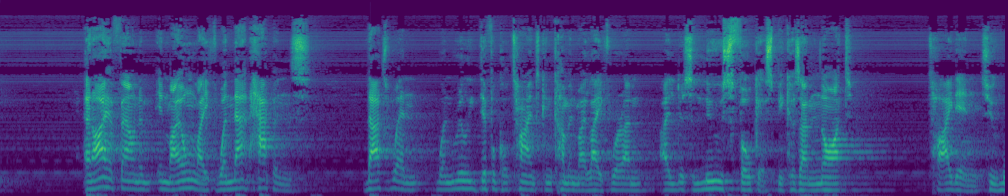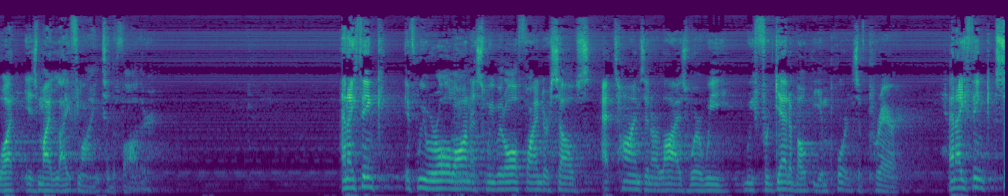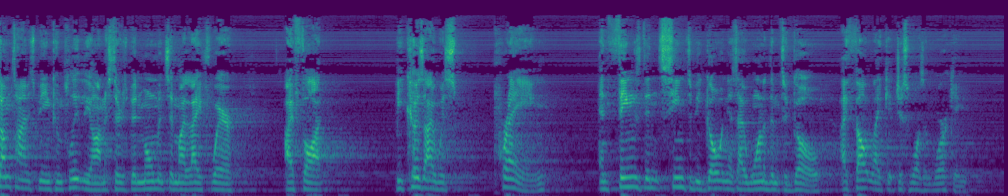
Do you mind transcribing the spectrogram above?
And I have found in, in my own life, when that happens, that's when, when really difficult times can come in my life where I'm, I just lose focus because I'm not tied in to what is my lifeline to the Father. And I think if we were all honest, we would all find ourselves times in our lives where we, we forget about the importance of prayer. And I think sometimes, being completely honest, there's been moments in my life where I've thought, because I was praying and things didn't seem to be going as I wanted them to go, I felt like it just wasn't working.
